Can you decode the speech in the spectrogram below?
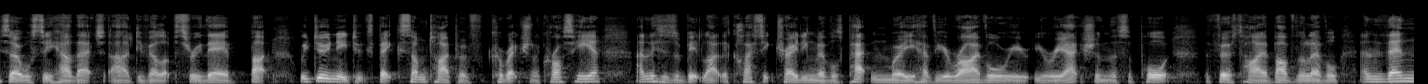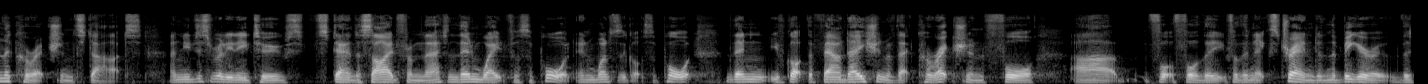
So we'll see how that uh, develops through there. But we do need to expect some type of correction across here. And this is a bit like the classic trading levels pattern where you have your arrival, your, your reaction, the support, the first high above the level, and then the correction starts. And you just really need to stand aside from that and then wait for support. And once it's got support, then you've got the foundation of that correction for uh, for for the for the next trend. And the bigger the,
